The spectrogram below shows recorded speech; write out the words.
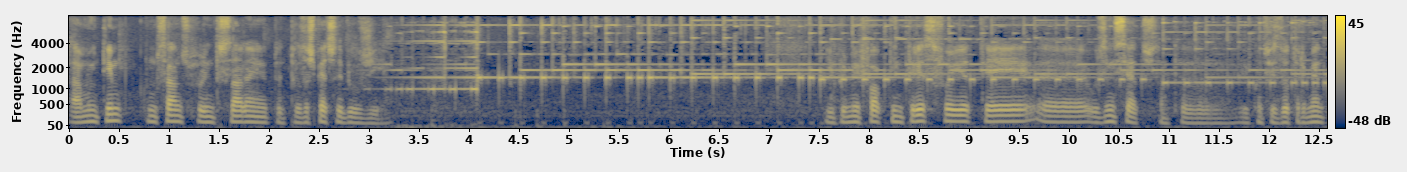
há muito tempo começámos por interessar em, portanto, pelos aspectos da biologia. E o primeiro foco de interesse foi até uh, os insetos. Portanto, eu, quando fiz doutoramento,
